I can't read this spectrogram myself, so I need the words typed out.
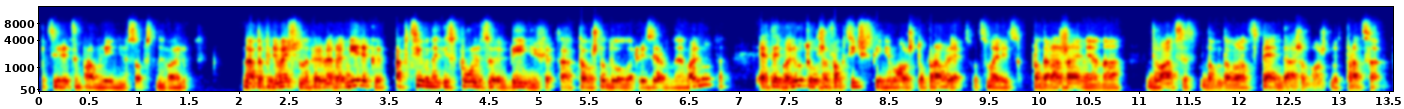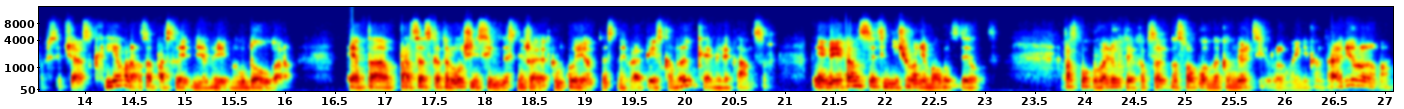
потерять управление собственной валютой. Надо понимать, что, например, Америка, активно используя бенефиты от того, что доллар резервная валюта, этой валютой уже фактически не может управлять. Вот смотрите, подорожание на 20, там, 25 даже, может быть, процентов сейчас к евро за последнее время у доллара. Это процесс, который очень сильно снижает конкурентность на европейском рынке американцев. И американцы с этим ничего не могут сделать. Поскольку валюта их абсолютно свободно конвертируема и неконтролируема,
